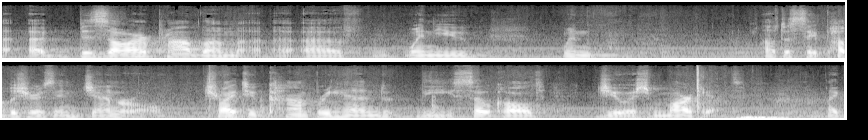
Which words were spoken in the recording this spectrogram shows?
a, a bizarre problem uh, of when you when I'll just say publishers in general try to comprehend the so-called Jewish market. Like,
